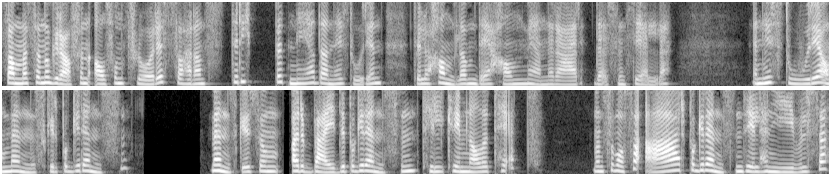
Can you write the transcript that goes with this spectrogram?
Sammen med scenografen Alfon Flores så har han strippet ned denne historien til å handle om det han mener er det essensielle. En historie om mennesker på grensen. Mennesker som arbeider på grensen til kriminalitet, men som også er på grensen til hengivelse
